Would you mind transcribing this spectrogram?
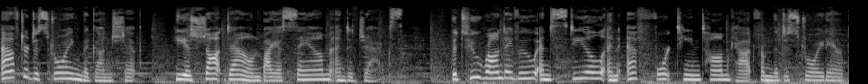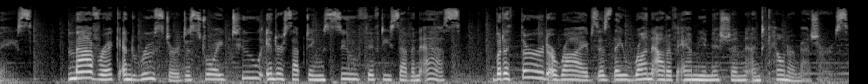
After destroying the gunship, he is shot down by a SAM and ejects. The two rendezvous and steal an F 14 Tomcat from the destroyed airbase. Maverick and Rooster destroy two intercepting Su 57S, but a third arrives as they run out of ammunition and countermeasures.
